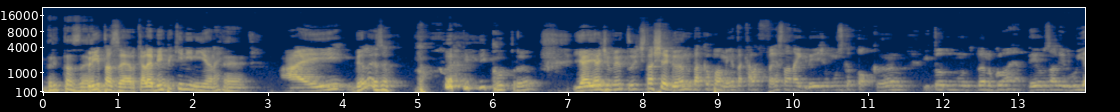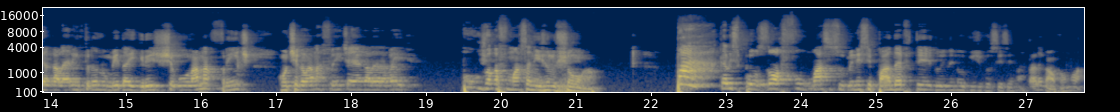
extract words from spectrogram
brita zero. Brita zero, que ela é bem pequenininha, né? É. Aí, beleza. E compramos. E aí a juventude está chegando do acampamento, aquela festa na igreja, música tocando, e todo mundo dando glória a Deus, aleluia, a galera entrando no meio da igreja, chegou lá na frente. Quando chega lá na frente, aí a galera vai, pô, joga fumaça ninja no chão lá. Pá! Aquela explosão, a fumaça subindo. Esse pá deve ter doído no vídeo de vocês, aí, mas tá legal, vamos lá.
